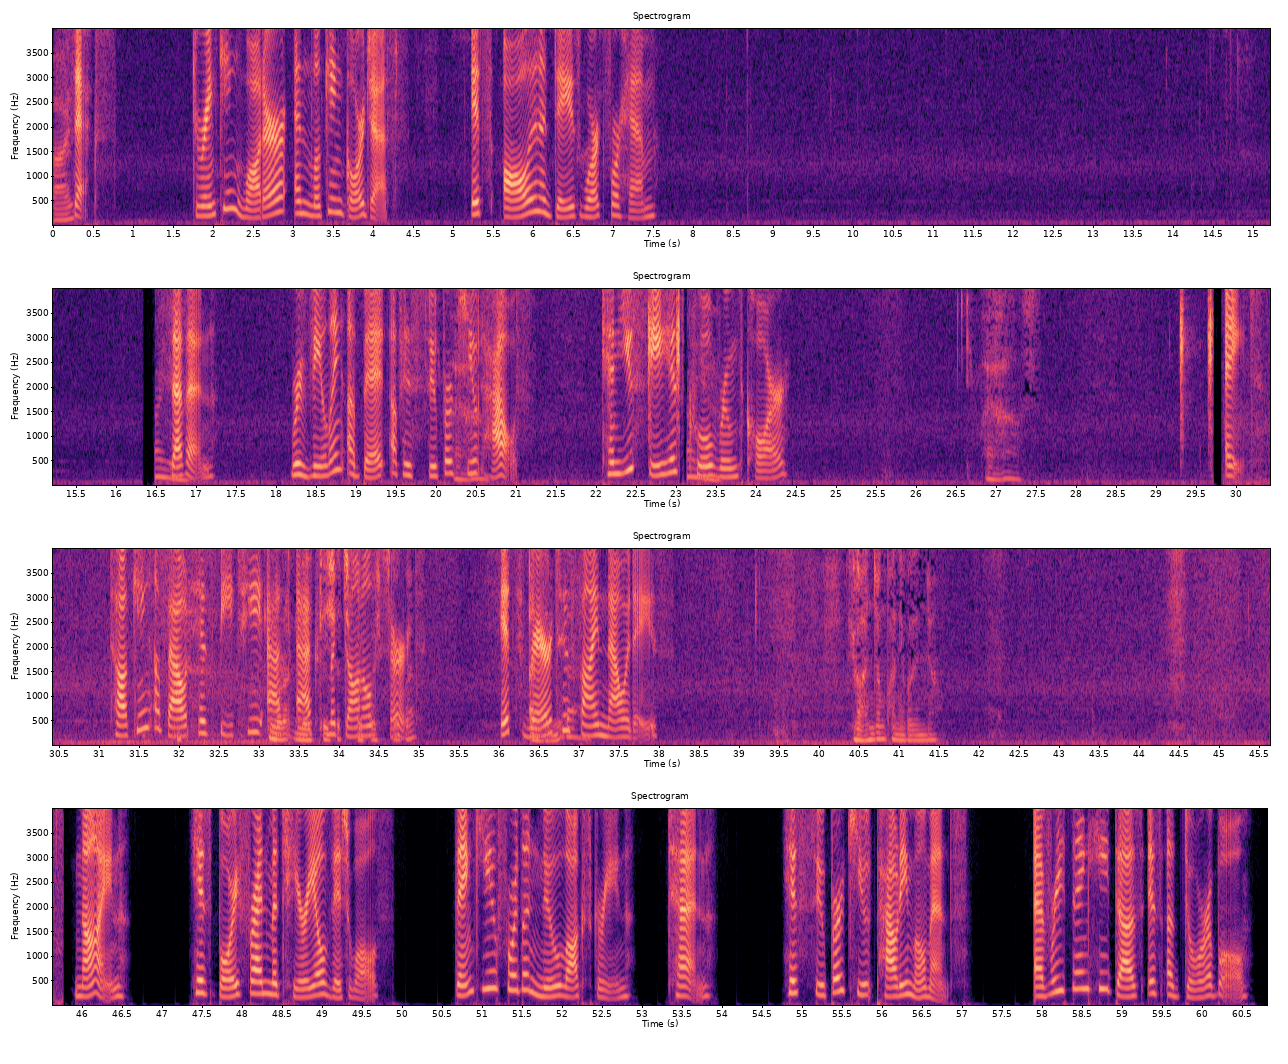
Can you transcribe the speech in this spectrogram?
6. Drinking water and looking gorgeous. It's all in a day's work for him. 7. Revealing a bit of his super cute house. Can you see his cool yeah. room decor? In my house. 8. Talking about his BTS 뭐라- X 내 티셔츠 McDonald's 갖고 싶다고요? shirt. It's rare to 됩니다. find nowadays. 이거 한정판이거든요. 9. His boyfriend material visuals. Thank you for the new lock screen. 10. His super cute pouty moments. Everything he does is adorable.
